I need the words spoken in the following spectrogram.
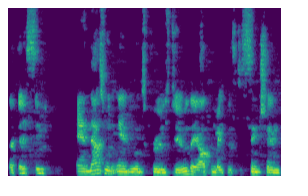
that they see. And that's what ambulance crews do. They often make this distinction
